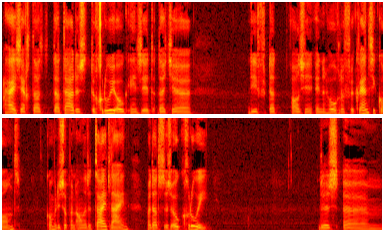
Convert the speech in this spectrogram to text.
hij zegt dat, dat daar dus de groei ook in zit. Dat je die, dat als je in een hogere frequentie komt, kom je dus op een andere tijdlijn. Maar dat is dus ook groei. Dus ehm,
